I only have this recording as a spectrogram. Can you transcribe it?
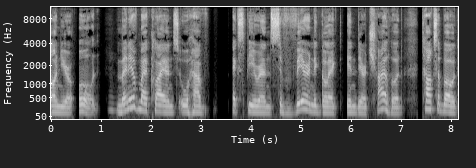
on your own. Mm-hmm. Many of my clients who have experienced severe neglect in their childhood talks about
